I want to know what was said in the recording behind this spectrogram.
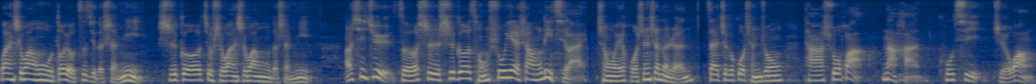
万事万物都有自己的神秘，诗歌就是万事万物的神秘。而戏剧则是诗歌从书页上立起来，成为活生生的人。在这个过程中，他说话、呐喊、哭泣、绝望。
